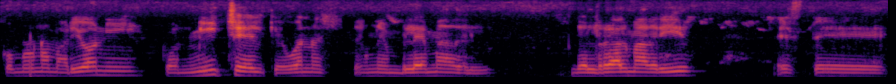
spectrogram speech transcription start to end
con Bruno Marioni, con Michel, que bueno, es un emblema del, del Real Madrid. Este,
